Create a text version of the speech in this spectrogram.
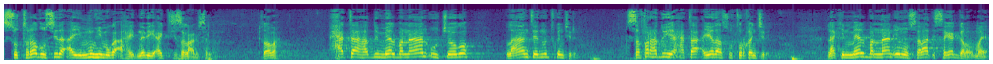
sutradu sida ay muhiim uga ahayd nabiga agtiisa sal lay waslam soo ma? Xataa haddii meel bannaan uu joogo la'aanteed ma tukan jirin. Safar hadduu yahay xataa iyadaasuu turqan jiray. Laakiin meel bannaan inuu salaad isaga galo maya.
